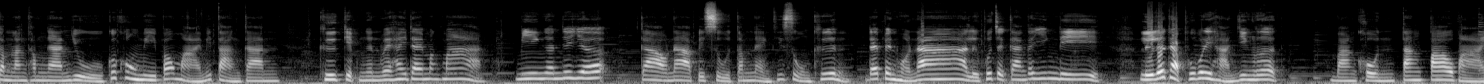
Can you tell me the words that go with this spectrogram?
กำลังทำงานอยู่ก็คงมีเป้าหมายไม่ต่างกัน คือเก็บเงินไว้ให้ได้มาก ๆ มีเงินเยอะ ๆ ก้าวหน้าไปสู่ตำแหน่งที่สูงขึ้น ได้เป็นหัวหน้าหรือผู้จัดการก็ยิ่งดี หรือระดับผู้บริหารยิ่งเลิศบางคนตั้งเป้าหมาย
